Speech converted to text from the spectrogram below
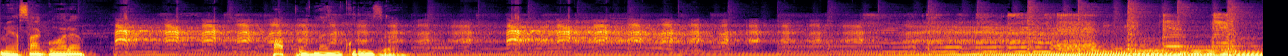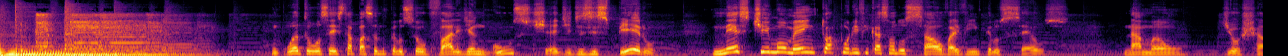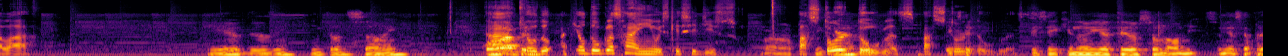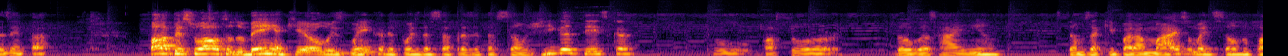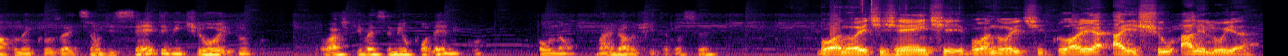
Começa agora. Papo na Encruza. Enquanto você está passando pelo seu vale de angústia, de desespero, neste momento a purificação do sal vai vir pelos céus, na mão de Oxalá. Meu Deus, hein? Que introdução, hein? Ah, Olá, aqui, é o aqui é o Douglas Rainho, eu esqueci disso. Ah, Pastor que- Douglas. Pastor Pensei- Douglas. Pensei que não ia ter o seu nome, você não ia se apresentar. Fala pessoal, tudo bem? Aqui é o Luiz Guenca, depois dessa apresentação gigantesca do pastor Douglas Rainho. Estamos aqui para mais uma edição do Papo na Inclusa, a edição de 128. Eu acho que vai ser meio polêmico. Ou não? Vai, Galochita, você. Boa noite, gente. Boa noite. Glória a Exu. Aleluia.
